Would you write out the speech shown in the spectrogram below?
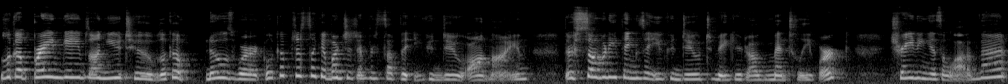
look up brain games on YouTube, look up nose work, look up just like a bunch of different stuff that you can do online. There's so many things that you can do to make your dog mentally work. Training is a lot of that.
